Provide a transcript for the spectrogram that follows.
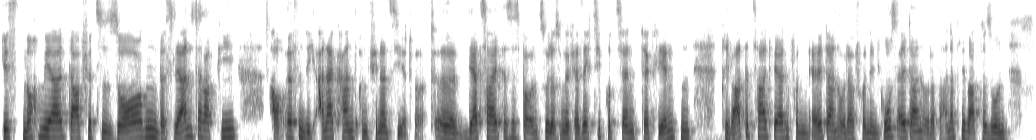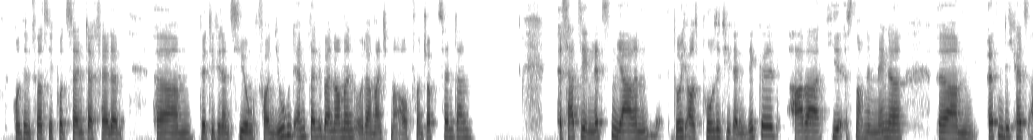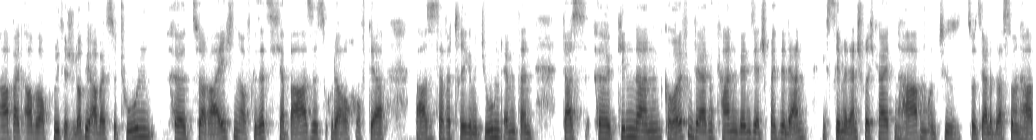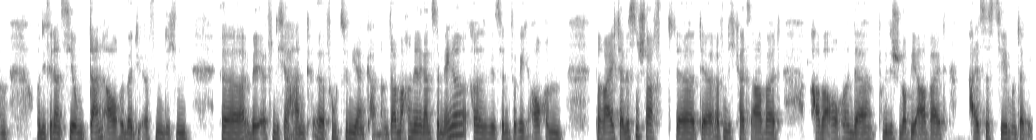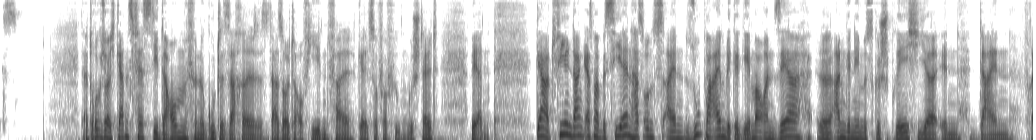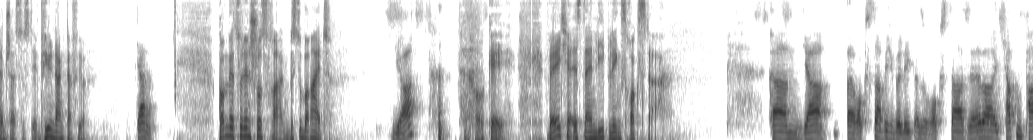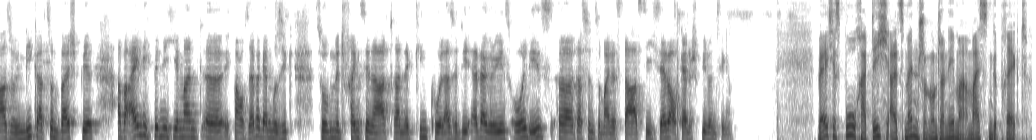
ist noch mehr dafür zu sorgen, dass Lerntherapie auch öffentlich anerkannt und finanziert wird. Äh, derzeit ist es bei uns so, dass ungefähr 60 Prozent der Klienten privat bezahlt werden von den Eltern oder von den Großeltern oder von anderen Privatpersonen und in 40 Prozent der Fälle ähm, wird die Finanzierung von Jugendämtern übernommen oder manchmal auch von Jobcentern. Es hat sich in den letzten Jahren durchaus positiv entwickelt, aber hier ist noch eine Menge ähm, Öffentlichkeitsarbeit, aber auch politische Lobbyarbeit zu tun, äh, zu erreichen auf gesetzlicher Basis oder auch auf der Basis der Verträge mit Jugendämtern, dass äh, Kindern geholfen werden kann, wenn sie entsprechende Lern extreme Lernschwierigkeiten haben und soziale Belastungen haben und die Finanzierung dann auch über die öffentlichen äh, über die öffentliche Hand äh, funktionieren kann. Und da machen wir eine ganze Menge. Also wir sind wirklich auch im Bereich der Wissenschaft, der, der Öffentlichkeitsarbeit, aber auch in der politischen Lobbyarbeit als System unterwegs. Da drücke ich euch ganz fest die Daumen für eine gute Sache. Da sollte auf jeden Fall Geld zur Verfügung gestellt werden. Gerd, vielen Dank erstmal bis hierhin. Hast uns einen super Einblick gegeben, auch ein sehr äh, angenehmes Gespräch hier in dein Franchise-System. Vielen Dank dafür. Gerne. Kommen wir zu den Schlussfragen. Bist du bereit? Ja. okay. Welcher ist dein Lieblings-Rockstar? Ähm, ja, bei Rockstar habe ich überlegt, also Rockstar selber, ich habe ein paar, so wie Mika zum Beispiel, aber eigentlich bin ich jemand, äh, ich mache auch selber gerne Musik, so mit Frank Sinatra, Nat King Cole, also die Evergreens, Oldies, äh, das sind so meine Stars, die ich selber auch gerne spiele und singe. Welches Buch hat dich als Mensch und Unternehmer am meisten geprägt?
